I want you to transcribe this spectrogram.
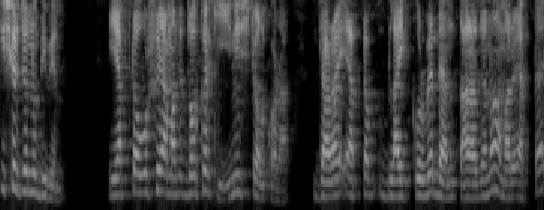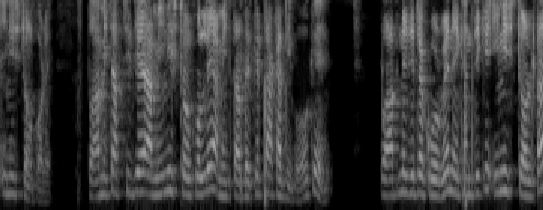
কিসের জন্য দিবেন? এই অ্যাপটা অবশ্যই আমাদের দরকার কি? ইনস্টল করা। যারা অ্যাপটা লাইক করবে, দেন তারা যেন আমার অ্যাপটা ইনস্টল করে। তো আমি চাচ্ছি যে আমি ইনস্টল করলে আমি তাদেরকে টাকা দিব ওকে তো আপনি যেটা করবেন, এখান থেকে ইনস্টলটা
